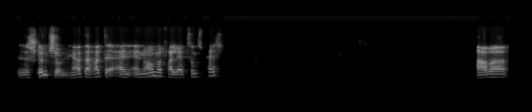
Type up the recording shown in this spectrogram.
das stimmt schon. Hertha hatte ein enorme Verletzungspech. Aber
